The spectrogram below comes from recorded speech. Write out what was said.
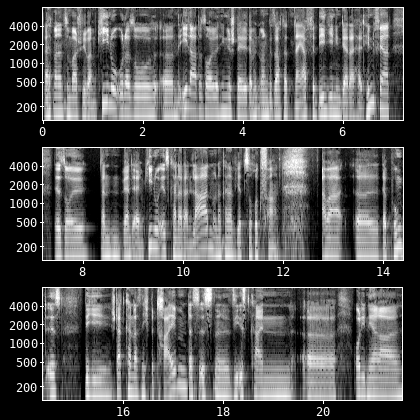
da hat man dann zum Beispiel beim Kino oder so äh, eine E-Ladesäule hingestellt, damit man gesagt hat, naja, für denjenigen, der da halt hinfährt, der soll dann, während er im Kino ist, kann er dann laden und dann kann er wieder zurückfahren. Aber äh, der Punkt ist, die Stadt kann das nicht betreiben. Das ist, äh, sie ist kein äh, ordinärer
